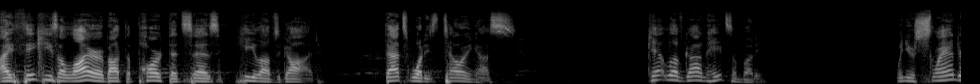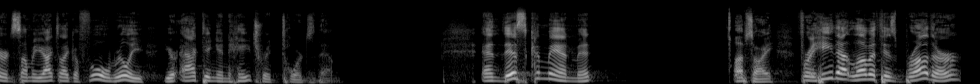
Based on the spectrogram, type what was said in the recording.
I think he's a liar about the part that says he loves God. That's what he's telling us. Can't love God and hate somebody. When you're slandered somebody, you act like a fool, really, you're acting in hatred towards them. And this commandment, I'm sorry, for he that loveth his brother,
